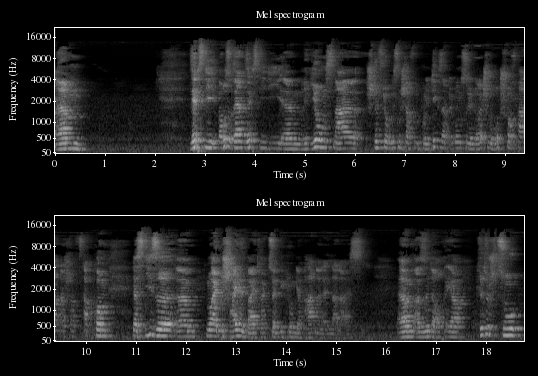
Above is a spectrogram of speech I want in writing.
Ähm, selbst die, man muss sagen, selbst die, die ähm, regierungsnahe Stiftung Wissenschaft und Politik sagt übrigens zu den deutschen Rohstoffpartnerschaftsabkommen, dass diese ähm, nur einen bescheidenen Beitrag zur Entwicklung der Partnerländer leisten. Ähm, also sind da auch eher kritisch zu.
